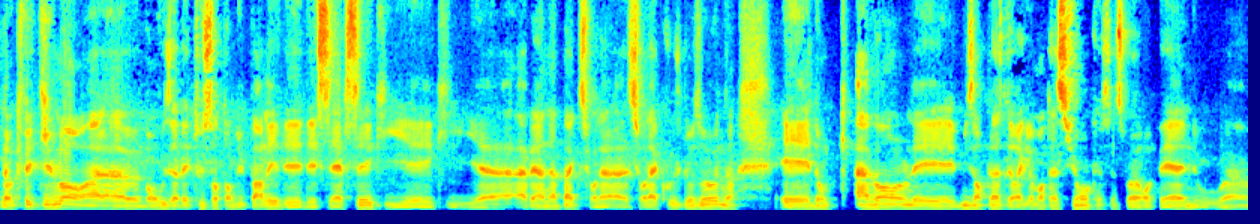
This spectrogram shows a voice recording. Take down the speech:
Donc effectivement, euh, bon, vous avez tous entendu parler des, des CFC qui, qui euh, avaient un impact sur la sur la couche d'ozone. Et donc avant les mises en place de réglementations, que ce soit européennes ou euh,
